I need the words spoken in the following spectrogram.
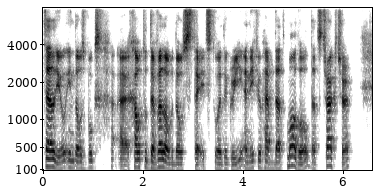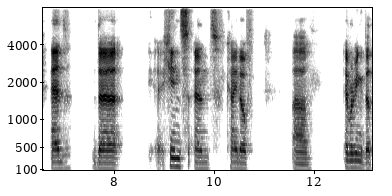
tell you in those books uh, how to develop those states to a degree and if you have that model that structure and the uh, hints and kind of um, everything that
